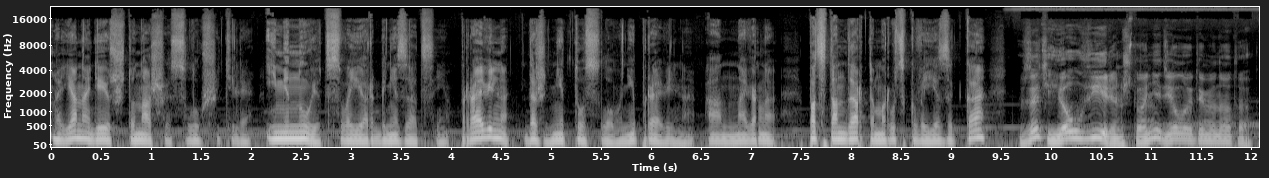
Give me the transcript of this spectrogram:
А я надеюсь, что наши слушатели именуют свои организации правильно, даже не то слово, неправильно, а, наверное, под стандартом русского языка. Знаете, я уверен, что они делают именно так.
